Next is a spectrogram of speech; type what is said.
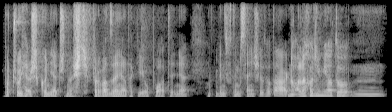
poczujesz konieczność wprowadzenia takiej opłaty, nie? Więc w tym sensie to tak. No ale chodzi mi o to, mm,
